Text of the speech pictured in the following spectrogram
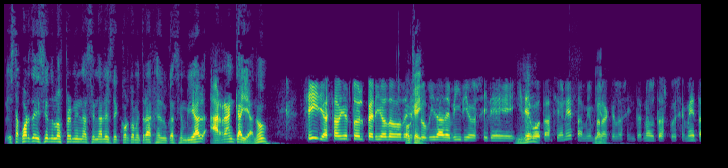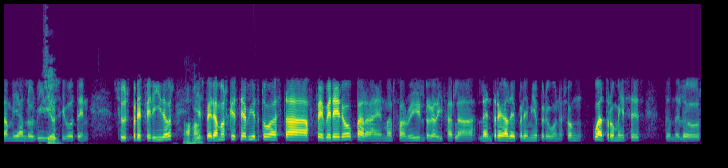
esta cuarta edición de los Premios Nacionales de Cortometraje de Educación Vial arranca ya, ¿no? Sí, ya está abierto el periodo de okay. subida de vídeos y de, y de votaciones, también Bien. para que los internautas pues se metan, vean los vídeos sí. y voten sus preferidos. Ajá. Y esperamos que esté abierto hasta febrero para en marzo-abril realizar la, la, entrega de premio, pero bueno, son cuatro meses donde los,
